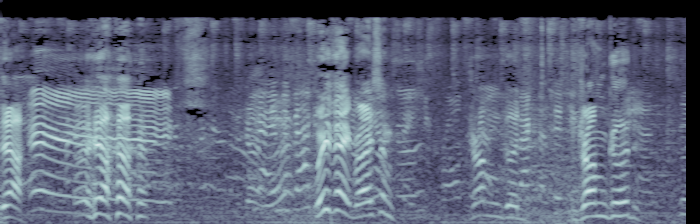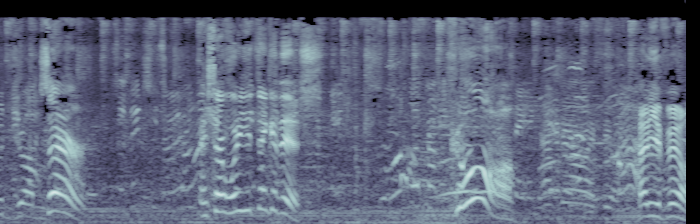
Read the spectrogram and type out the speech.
Yeah. what do you think, Bryson? Drum good. Drum good? Good drum. Sir! Hey, sir, what do you think of this? Cool! That's how How do you feel?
